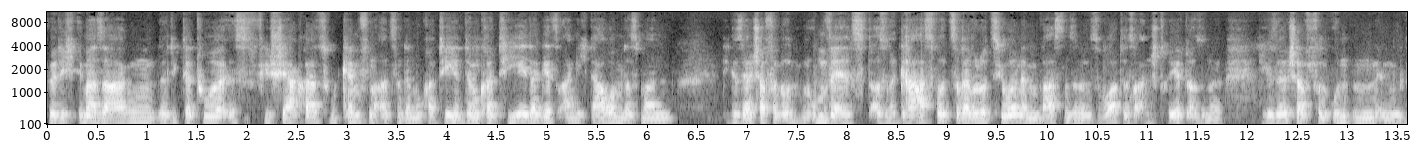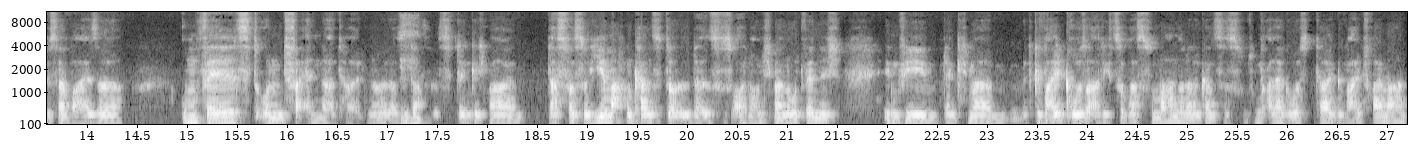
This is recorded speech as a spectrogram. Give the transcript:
würde ich immer sagen, eine Diktatur ist viel stärker zu bekämpfen als eine Demokratie. In Demokratie, da geht es eigentlich darum, dass man die Gesellschaft von unten umwälzt, also eine Graswurzelrevolution im wahrsten Sinne des Wortes anstrebt, also eine, die Gesellschaft von unten in gewisser Weise umwälzt und verändert halt. Ne? Also mhm. das ist, denke ich mal, das, was du hier machen kannst, da ist es auch noch nicht mal notwendig, irgendwie, denke ich mal, mit Gewalt großartig zu was zu machen, sondern du kannst das zum allergrößten Teil gewaltfrei machen.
